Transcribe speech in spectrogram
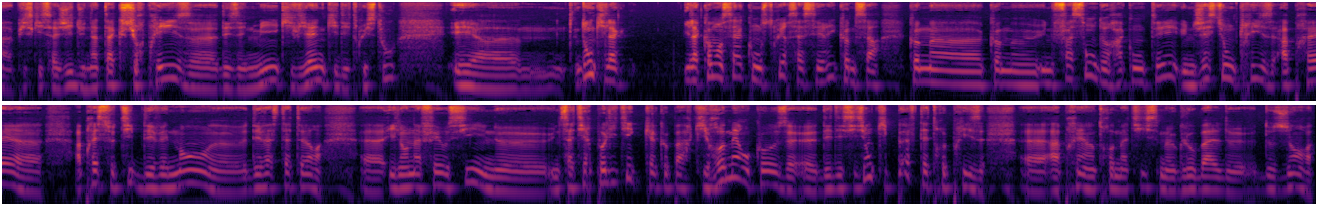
Euh, puisqu'il s'agit d'une attaque surprise euh, des ennemis qui viennent, qui détruisent tout. Et euh, donc il a, il a commencé à construire sa série comme ça, comme, euh, comme euh, une façon de raconter une gestion de crise après, euh, après ce type d'événement dévastateur. il en a fait aussi une, une, satire politique quelque part, qui remet en cause des décisions qui peuvent être prises après un traumatisme global de, de ce genre.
